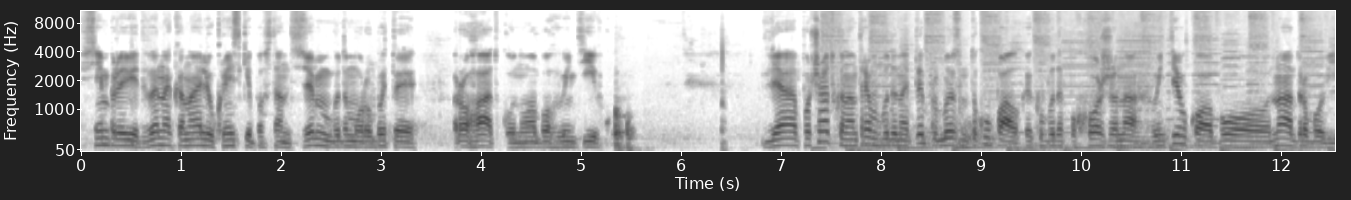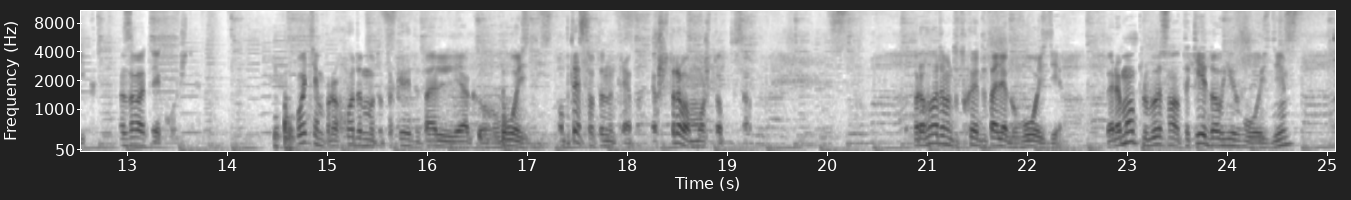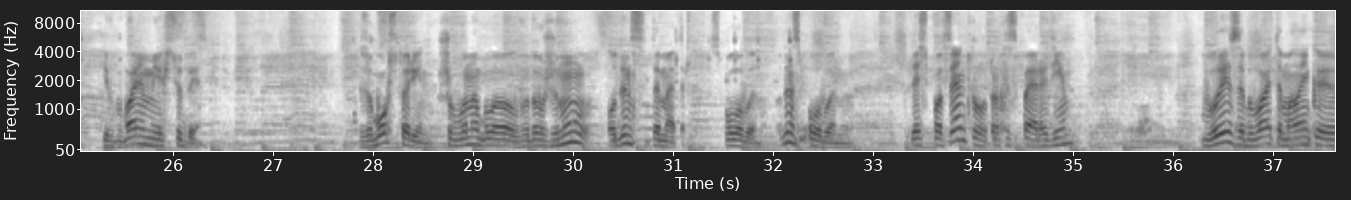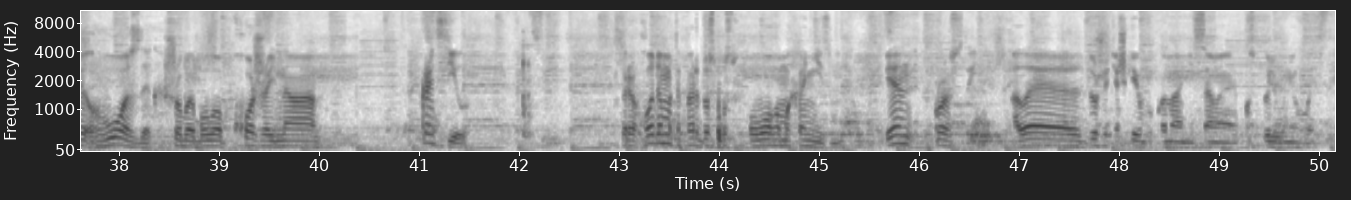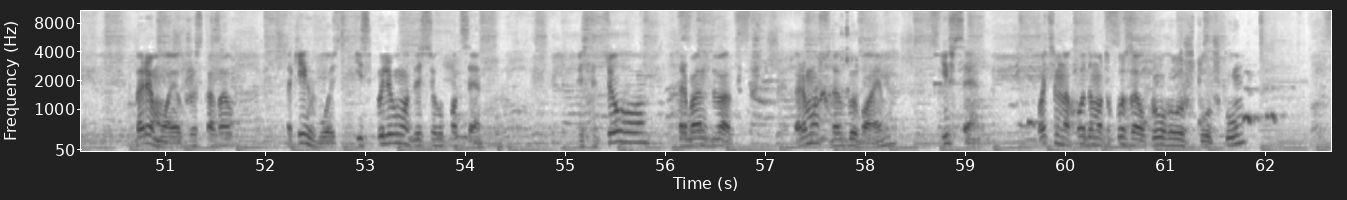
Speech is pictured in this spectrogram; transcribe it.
Всім привіт! Ви на каналі Українські повстанці. Сьогодні ми будемо робити рогатку, ну або гвинтівку. Для початку нам треба буде знайти приблизно таку палку, яка буде похожа на гвинтівку або на дробовік. Називайте як хочете. Потім переходимо до таких деталей, як гвозді. Обтисувати не треба. Якщо треба, можете обтисати. Переходимо до такої деталі, як гвозді. Беремо приблизно такі довгі гвозді і вбиваємо їх сюди з обох сторін, щоб воно було в довжину 1 см з половиною. 1 з половиною. Десь по центру, трохи спереді, ви забиваєте маленький гвоздик, щоб було похоже на приціл. Переходимо тепер до спускового механізму. Він простий, але дуже тяжкий в виконанні саме по спилюванню гвоздів. Беремо, як вже сказав, такий гвоздь і спилюємо десь його по центру. Після цього треба надавати. Беремо сюди, вбиваємо і все. Потім знаходимо таку заокруглу штучку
